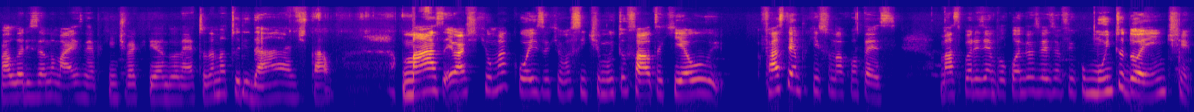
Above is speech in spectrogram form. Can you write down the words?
valorizando mais, né, porque a gente vai criando, né, toda a maturidade e tal. Mas eu acho que uma coisa que eu vou sentir muito falta, que eu, faz tempo que isso não acontece, mas, por exemplo, quando às vezes eu fico muito doente,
